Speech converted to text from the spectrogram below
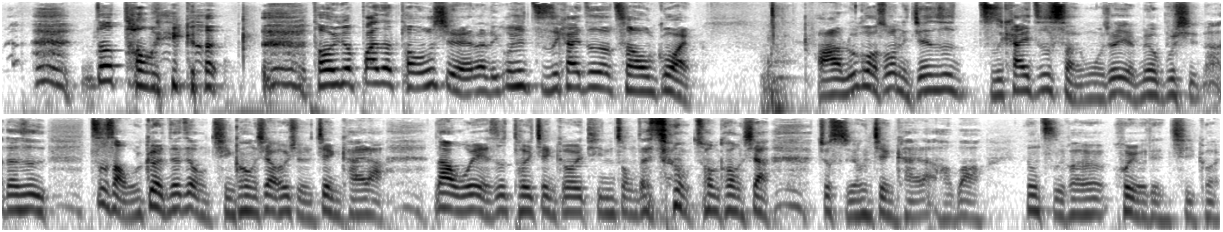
都同一个同一个班的同学了，你过去直开真的超怪啊！如果说你今天是直开之神，我觉得也没有不行啊。但是至少我个人在这种情况下会选择键开啦。那我也是推荐各位听众在这种状况下就使用键开啦，好不好？用直开会有点奇怪。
